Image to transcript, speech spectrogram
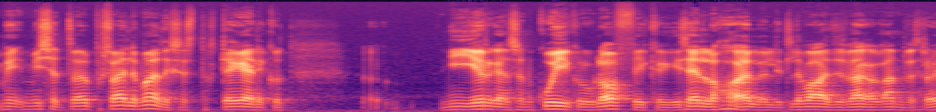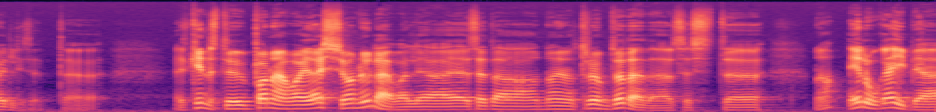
mis sealt lõpuks välja mõeldakse, sest noh, tegelikult nii Jürgenson kui Kruglov ikkagi sel hooajal olid Levadias väga kandvas rollis, et. et kindlasti põnevaid asju on üleval ja, ja seda on ainult rõõm tõdeda, sest noh, elu käib ja,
